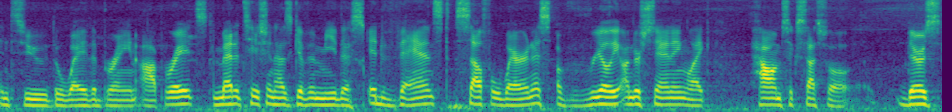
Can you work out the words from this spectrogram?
into the way the brain operates. Meditation has given me this advanced self-awareness of really understanding like how I'm successful. There's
